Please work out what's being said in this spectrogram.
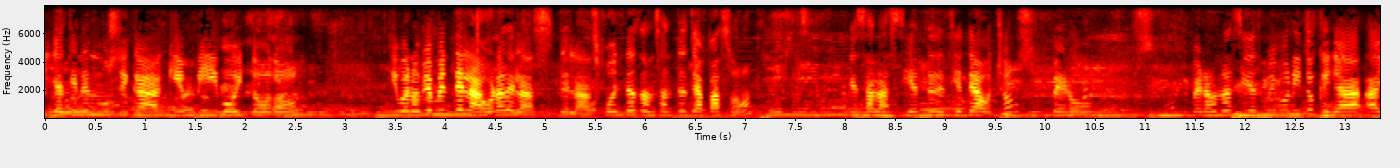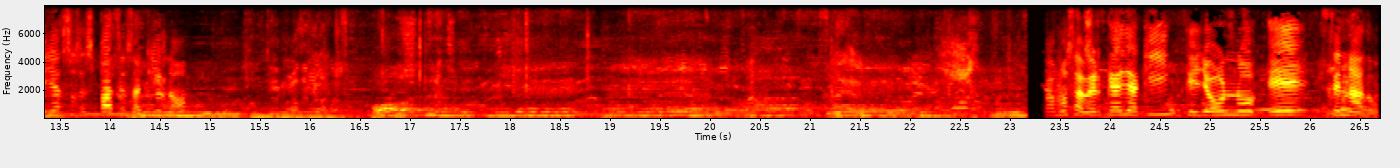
Y ya tienen música aquí en vivo y todo. Y bueno, obviamente la hora de las, de las fuentes danzantes ya pasó. Es a las 7, de 7 a 8, pero, pero aún así es muy bonito que ya haya sus espacios aquí, ¿no? Vamos a ver qué hay aquí que yo no he cenado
